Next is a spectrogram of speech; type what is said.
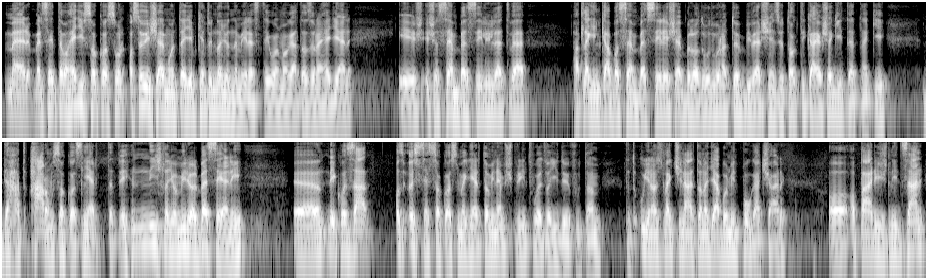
mert, mert szerintem a hegyi szakaszon, azt ő is elmondta egyébként, hogy nagyon nem érezte jól magát azon a hegyen, és, és a szembeszél, illetve hát leginkább a szembeszél, és ebből adódóan a többi versenyző taktikája segített neki, de hát három szakasz nyert, tehát nincs nagyon miről beszélni, méghozzá az összes szakasz megnyert, ami nem sprint volt, vagy időfutam. Tehát ugyanazt megcsinálta nagyjából, mint Pogácsár a, a Párizs Nidzán.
